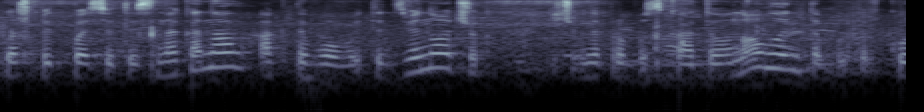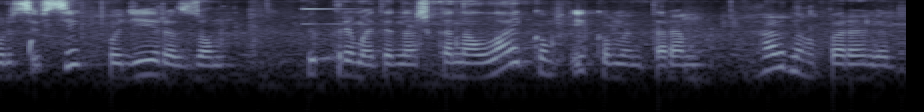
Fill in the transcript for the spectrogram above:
Також підписуйтесь на канал, активовуйте дзвіночок, щоб не пропускати оновлень та бути в курсі всіх подій разом. Підтримайте наш канал лайком і коментарем. Гарного перегляду!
